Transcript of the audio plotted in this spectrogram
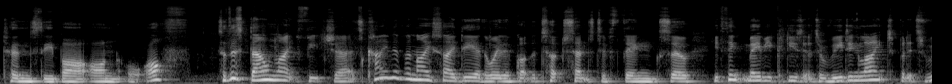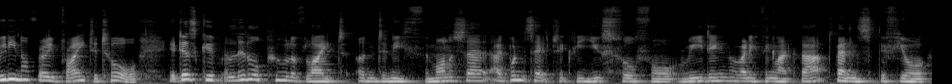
turns the bar on or off. So this downlight feature, it's kind of a nice idea the way they've got the touch sensitive thing. So you'd think maybe you could use it as a reading light, but it's really not very bright at all. It does give a little pool of light underneath the monitor. I wouldn't say it's particularly useful for reading or anything like that. Depends if you're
